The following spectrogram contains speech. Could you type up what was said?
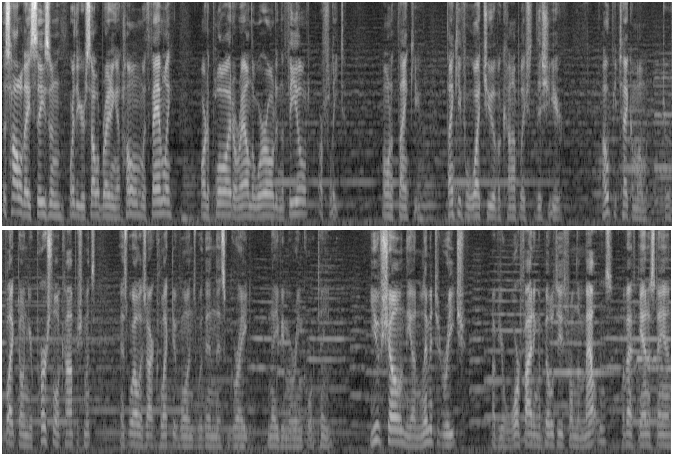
This holiday season, whether you're celebrating at home with family or deployed around the world in the field or fleet, I want to thank you. Thank you for what you have accomplished this year. I hope you take a moment to reflect on your personal accomplishments as well as our collective ones within this great Navy Marine Corps team. You've shown the unlimited reach of your warfighting abilities from the mountains of Afghanistan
